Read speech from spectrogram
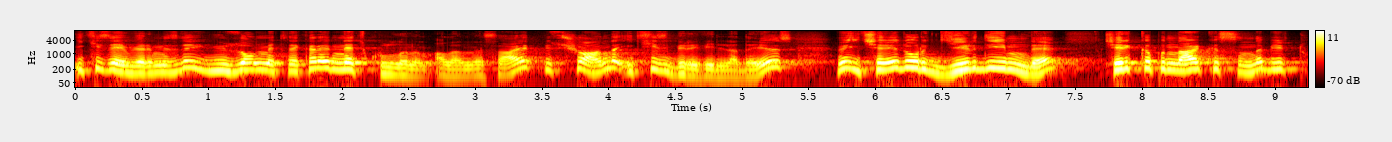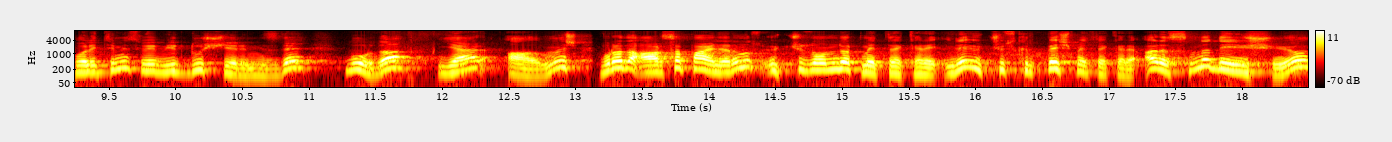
İkiz evlerimiz de 110 metrekare net kullanım alanına sahip. Biz şu anda ikiz bir villadayız ve içeriye doğru girdiğimde Çelik kapının arkasında bir tuvaletimiz ve bir duş yerimiz de burada yer almış. Burada arsa paylarımız 314 metrekare ile 345 metrekare arasında değişiyor.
